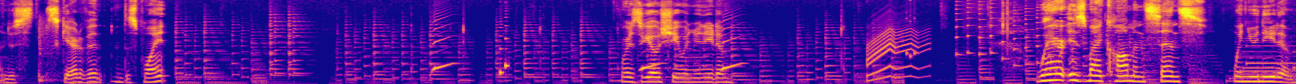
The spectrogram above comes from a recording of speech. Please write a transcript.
I'm just scared of it at this point. Where's Yoshi when you need him? Where is my common sense when you need him?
